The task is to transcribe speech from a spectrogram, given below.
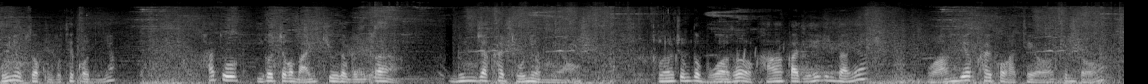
돈이 없어갖고 못했거든요. 하도 이것저것 많이 키우다 보니까 룬작 할 돈이 없네요. 돈을 좀 더 모아서 강화까지 해준다면 완벽할 것 같아요. 좀 더.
